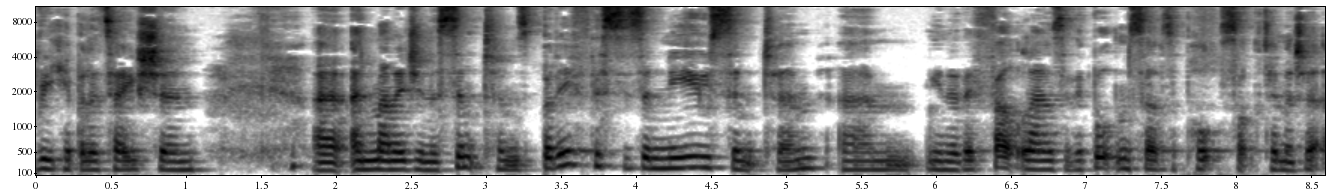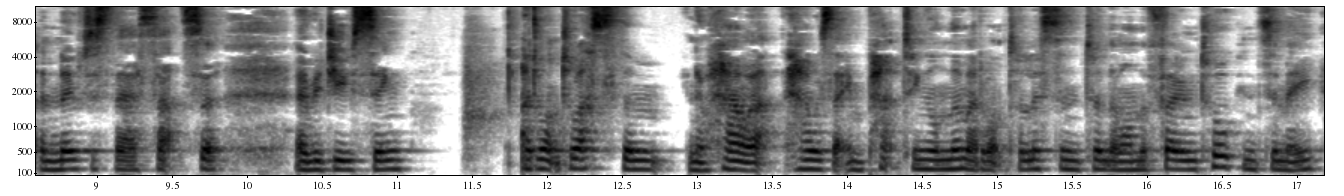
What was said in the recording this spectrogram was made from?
rehabilitation uh, and managing the symptoms. But if this is a new symptom, um, you know, they felt lousy, they bought themselves a pulse oximeter and noticed their SATs are, are reducing. I'd want to ask them, you know, how, how is that impacting on them? I'd want to listen to them on the phone talking to me.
